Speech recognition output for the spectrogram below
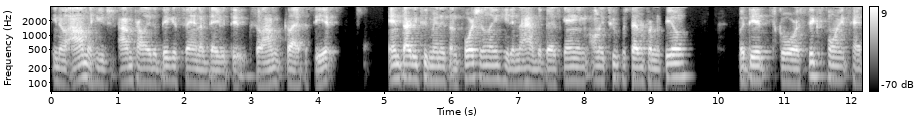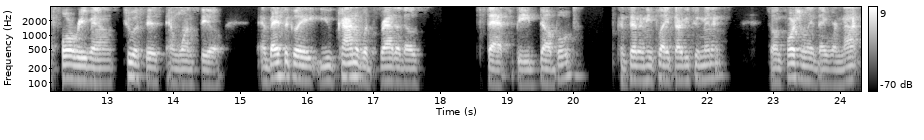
you know, I'm a huge, I'm probably the biggest fan of David Duke, so I'm glad to see it. In 32 minutes, unfortunately, he did not have the best game, only two for seven from the field but did score six points, had four rebounds, two assists, and one steal. And basically, you kind of would rather those stats be doubled, considering he played 32 minutes. So unfortunately, they were not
